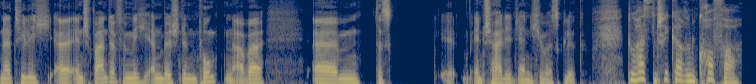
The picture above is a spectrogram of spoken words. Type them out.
natürlich äh, entspannter für mich an bestimmten Punkten, aber ähm, das entscheidet ja nicht über das Glück. Du hast einen schickeren Koffer.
